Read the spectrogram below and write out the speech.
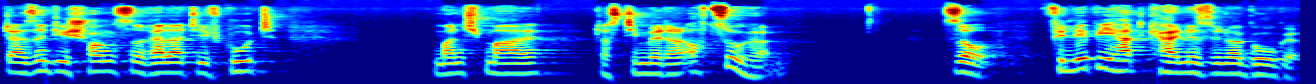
da sind die Chancen relativ gut, manchmal, dass die mir dann auch zuhören. So, Philippi hat keine Synagoge.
